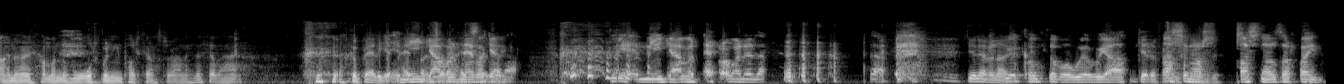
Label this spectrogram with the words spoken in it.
I know, I'm an award-winning podcaster, Ali. Look at that. I can barely get yeah, my me headphones and Gavin never get that. yeah, me and Gavin never wanted that. you never know. We're comfortable where we are. Get a our listeners are fine.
